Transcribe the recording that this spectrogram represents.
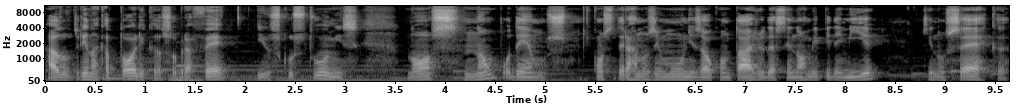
a doutrina católica sobre a fé e os costumes, nós não podemos considerar-nos imunes ao contágio dessa enorme epidemia que nos cerca.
